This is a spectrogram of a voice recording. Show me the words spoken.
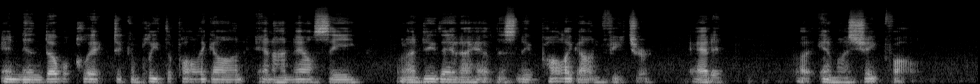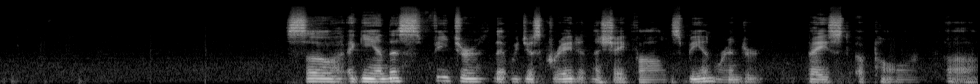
and then double click to complete the polygon and I now see when I do that I have this new polygon feature added uh, in my shapefile. So again this feature that we just created in the shapefile is being rendered based upon uh,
